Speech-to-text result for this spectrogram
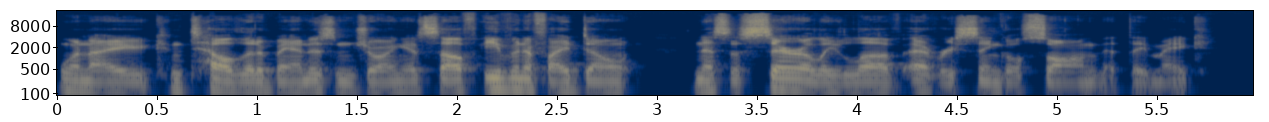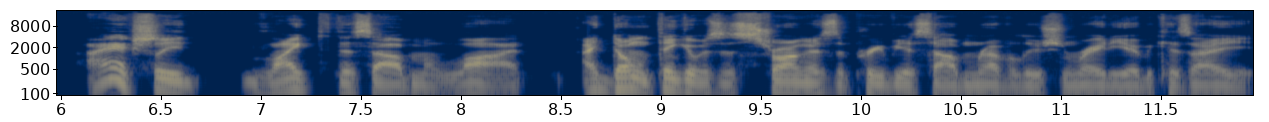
when I can tell that a band is enjoying itself, even if I don't necessarily love every single song that they make. I actually liked this album a lot. I don't think it was as strong as the previous album, Revolution Radio, because I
